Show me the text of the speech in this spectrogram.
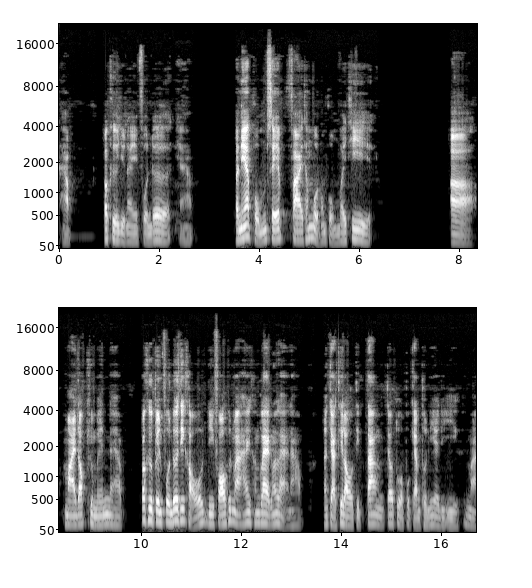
นะครับ ก็คืออยู่ในโฟลเดอร์เนี่ยครับ ตอนนี้ผมเซฟไฟล์ทั้งหมดของผมไว้ที่ my document นะครับ ก็คือเป็นโฟลเดอร์ที่เขา default ขึ้นมาให้ครั้งแรกนั่นแหละนะครับ หลังจากที่เราติดตั้งเจ้าตัวโปรแกรม Tony IDE ขึ้นมา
